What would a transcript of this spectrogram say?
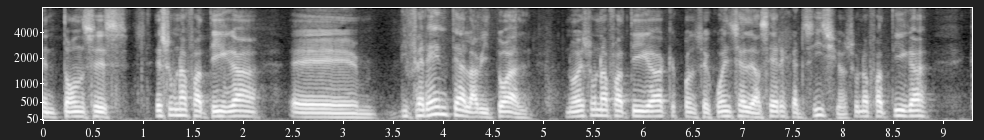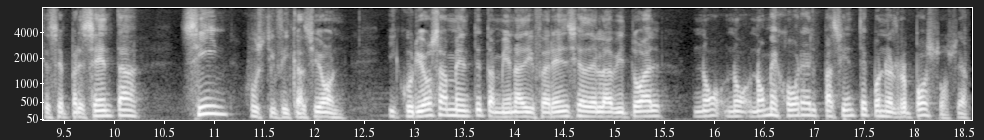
Entonces, es una fatiga diferente a la habitual. No es una fatiga que consecuencia de hacer ejercicio, es una fatiga que se presenta sin justificación. Y curiosamente, también a diferencia de la habitual, no, no, no mejora el paciente con el reposo. O sea,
